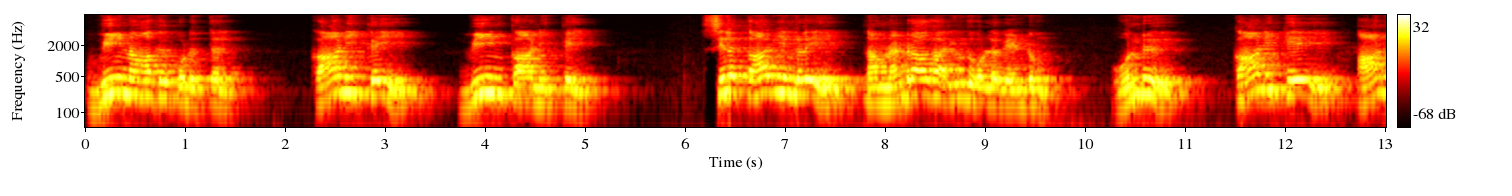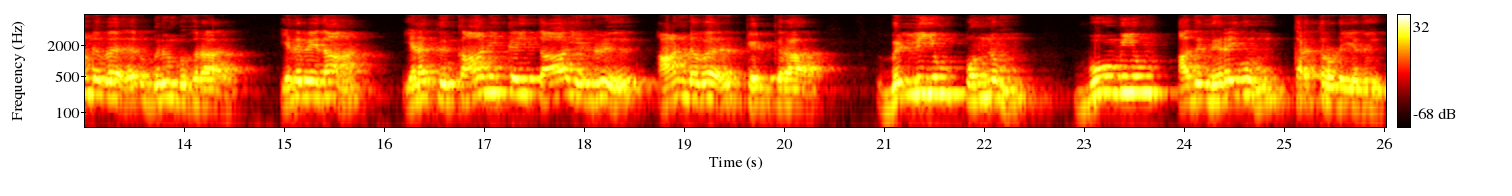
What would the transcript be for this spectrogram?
வீணாக கொடுத்தல். காணிக்கை வீண் காணிக்கை. சில காரியங்களை நாம் நன்றாக அறிந்து கொள்ள வேண்டும். ஒன்று காணிக்கையை ஆண்டவர் விரும்புகிறார். எனவேதான் எனக்கு காணிக்கை தா என்று ஆண்டவர் கேட்கிறார். வெள்ளியும் பொன்னும் பூமியும் அது நிறைவும் கர்த்தருடையது.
